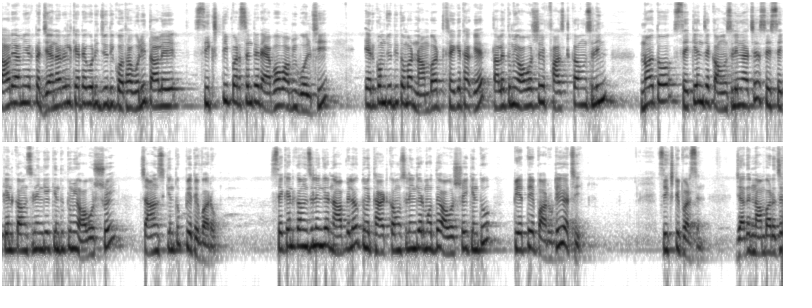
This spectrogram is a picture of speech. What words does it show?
তাহলে আমি একটা জেনারেল ক্যাটাগরির যদি কথা বলি, তাহলে সিক্সটি পার্সেন্টের অ্যাবভ আমি বলছি। এরকম যদি তোমার নাম্বার থেকে থাকে, তাহলে তুমি অবশ্যই ফার্স্ট কাউন্সিলিং নয়তো সেকেন্ড যে কাউন্সিলিং আছে, সেই সেকেন্ড কাউন্সিলিংয়ে কিন্তু তুমি অবশ্যই চান্স কিন্তু পেতে পারো। সেকেন্ড কাউন্সিলিংয়ে না পেলেও তুমি থার্ড কাউন্সিলিংয়ের মধ্যে অবশ্যই কিন্তু পেতে পারো, ঠিক আছে? সিক্সটি পার্সেন্ট যাদের নাম্বার আছে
